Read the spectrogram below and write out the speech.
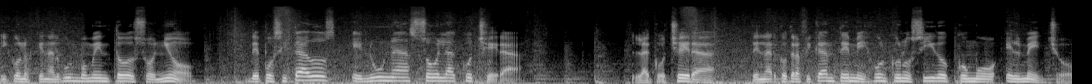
y con los que en algún momento soñó, depositados en una sola cochera. La cochera del narcotraficante mejor conocido como El Mencho,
